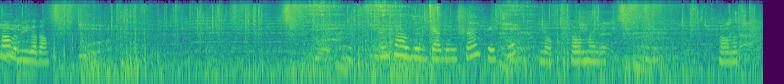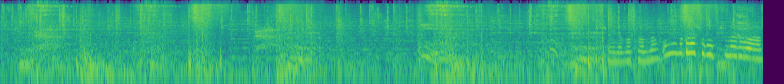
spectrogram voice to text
Saldır büyük adam. Sen saldıracak mısın peki? Yok savunmaya geç. Saldır. Şöyle bakalım. Oo ne kadar çok okçuları var.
